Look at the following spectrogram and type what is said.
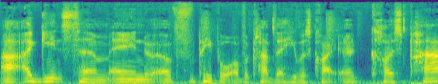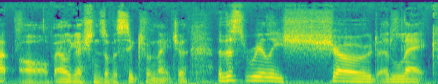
uh, against him, and for people of a club that he was quite a close part of, allegations of a sexual nature. This really showed a lack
